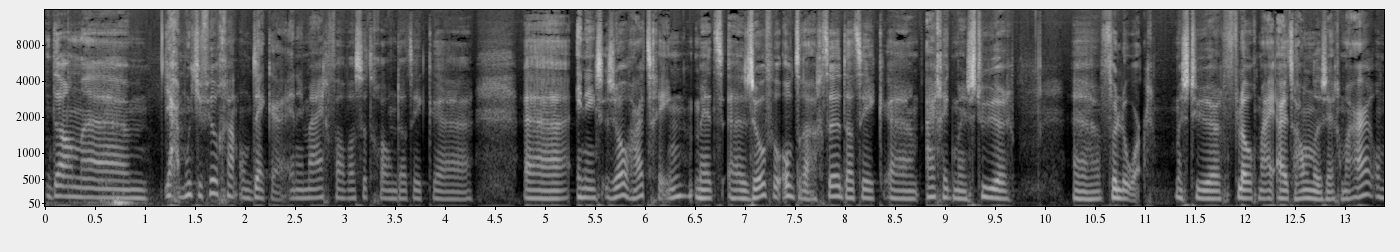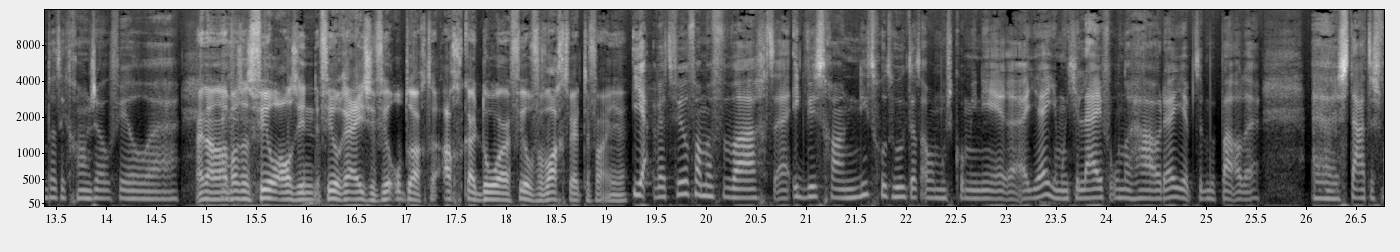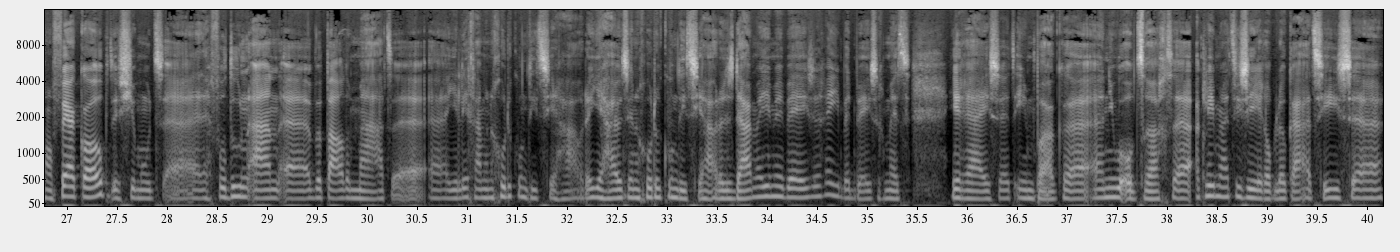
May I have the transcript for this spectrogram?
dan ehm, ja, moet je veel gaan ontdekken. En in mijn geval was het gewoon dat ik eh, eh, ineens zo hard ging met eh, zoveel opdrachten dat ik eh, eigenlijk mijn stuur verloor. Mijn stuur vloog mij uit handen, zeg maar, omdat ik gewoon zoveel. eh, En dan was het veel als in veel reizen, veel opdrachten achter elkaar door, veel verwacht werd er van je. Ja, er werd veel van me verwacht. Eh, ik wist gewoon niet goed hoe ik dat allemaal moest combineren. Eh, ja, je moet je lijf onderhouden. Je hebt een bepaalde eh, status van verkoop. Dus je moet eh, voldoen aan eh, bepaalde maten. Eh, je lichaam in een goede conditie houden. Je huid in een goede conditie houden. Dus daar ben je mee bezig. En je bent bezig met je reizen, het inpakken, eh, nieuwe opdrachten, acclimatiseren op locaties. Eh,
